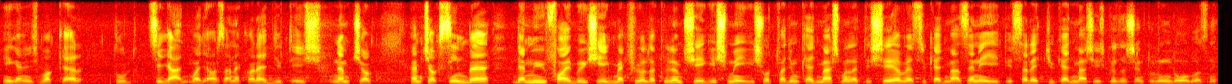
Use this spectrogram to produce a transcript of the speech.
igenis Bakker tud cigány magyar zenekar együtt, és nem csak, nem csak színbe, de műfajba is ég meg föld a különbség, és mégis ott vagyunk egymás mellett, és élvezzük egymás zenéjét, és szeretjük egymást, és közösen tudunk dolgozni.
